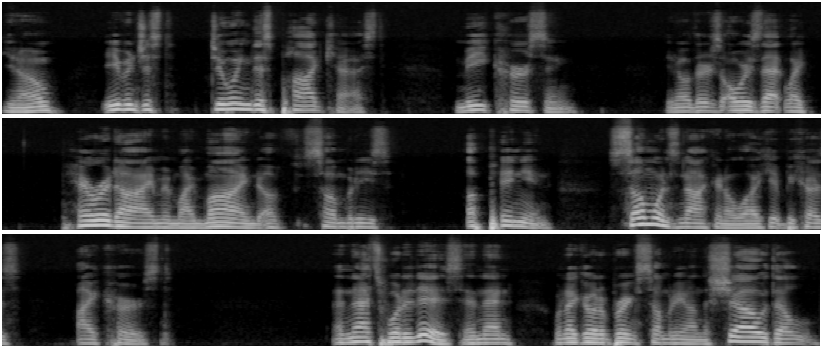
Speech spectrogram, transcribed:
you know? Even just doing this podcast me cursing you know there's always that like paradigm in my mind of somebody's opinion someone's not going to like it because i cursed. And that's what it is. And then when i go to bring somebody on the show they'll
